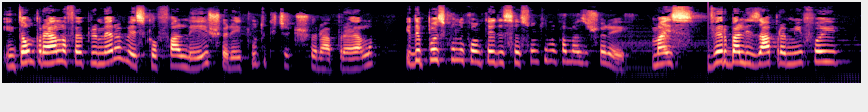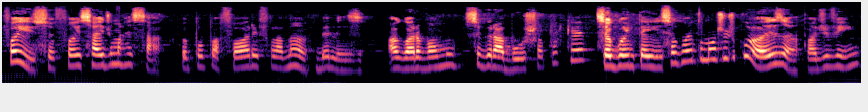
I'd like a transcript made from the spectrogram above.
Então, para ela foi a primeira vez que eu falei, chorei tudo que tinha que chorar para ela. E depois, quando contei desse assunto, nunca mais eu chorei. Mas verbalizar para mim foi, foi isso, foi sair de uma ressaca. Foi pôr pra fora e falar, mano, beleza. Agora vamos segurar a bucha, porque se eu aguentei isso, eu aguento um monte de coisa. Pode vir.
